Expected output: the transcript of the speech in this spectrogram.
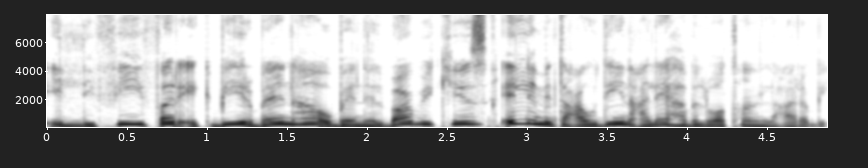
اللي في فرق كبير بينها وبين ال barbecues اللي متعودين عليها بالوطن العربي.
